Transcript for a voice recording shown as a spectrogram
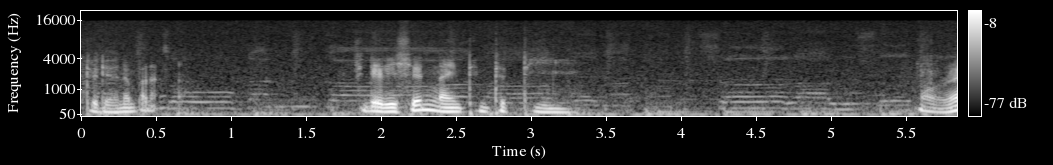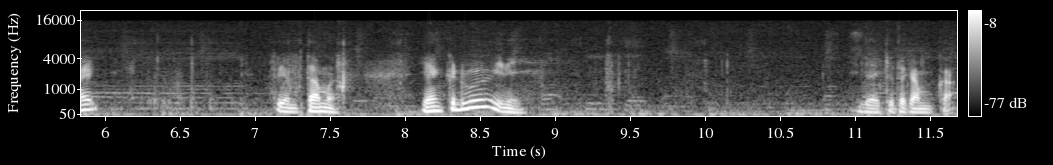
Itu dia nampak tak? Second edition 1930 Alright. Itu yang pertama. Yang kedua ini. Ya kita akan buka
